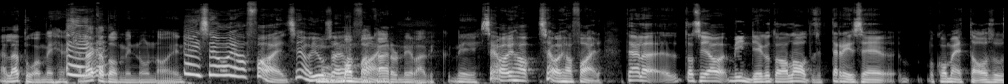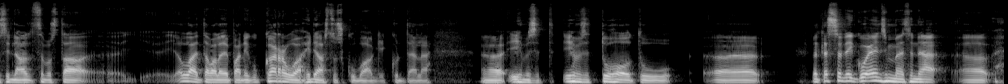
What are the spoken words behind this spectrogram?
Älä tuo mihin. Älä kato minun noin. Ei, se on ihan fine. Se on just ihan fine. Kairunilaatikko, niin. Se on, ihan, se on ihan fine. Täällä tosiaan Mindy, kun tuolla lautaset tärisee kometta osuu, siinä on semmoista jollain tavalla jopa niinku karua hidastuskuvaakin, kun täällä ö, ihmiset, ihmiset tuhoutuu ö, No tässä niin kuin ensimmäisenä äh,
